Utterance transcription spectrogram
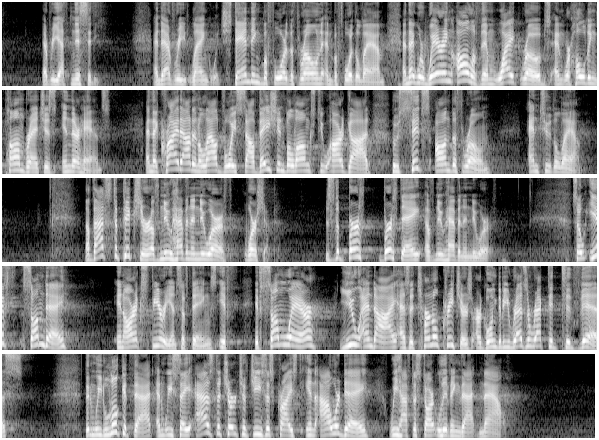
Every ethnicity and every language, standing before the throne and before the Lamb. And they were wearing all of them white robes and were holding palm branches in their hands. And they cried out in a loud voice Salvation belongs to our God who sits on the throne and to the Lamb. Now, that's the picture of new heaven and new earth worship. This is the birth, birthday of new heaven and new earth. So, if someday in our experience of things, if, if somewhere you and I, as eternal creatures, are going to be resurrected to this, then we look at that and we say, as the church of Jesus Christ in our day, we have to start living that now.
